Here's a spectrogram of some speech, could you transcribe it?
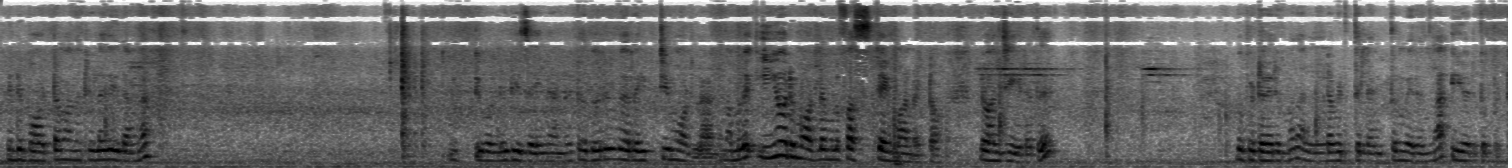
ഇതിന്റെ ബോട്ടം വന്നിട്ടുള്ളത് ഇതാണ്. അടിപൊളി ഡിസൈനാണ് കേട്ടോ. അതൊരു വെറൈറ്റി മോഡലാണ് നമ്മൾ ഈ ഒരു മോഡൽ നമ്മൾ ഫസ്റ്റ് ടൈമാണ് കേട്ടോ ലോഞ്ച് ചെയ്തത്. ദുപ്പട്ട വരുമ്പോൾ നല്ല വിടുത്ത് ലെങ്ത്തും വരുന്ന ഈ ഒരു ദുപ്പട്ട.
